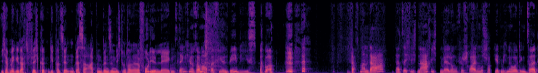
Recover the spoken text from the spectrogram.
Ich habe mir gedacht, vielleicht könnten die Patienten besser atmen, wenn sie nicht unter einer Folie lägen. Das denke ich mir im Sommer auch bei vielen Babys. Aber dass man da tatsächlich Nachrichtenmeldungen für schreiben muss, schockiert mich in der heutigen Zeit,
